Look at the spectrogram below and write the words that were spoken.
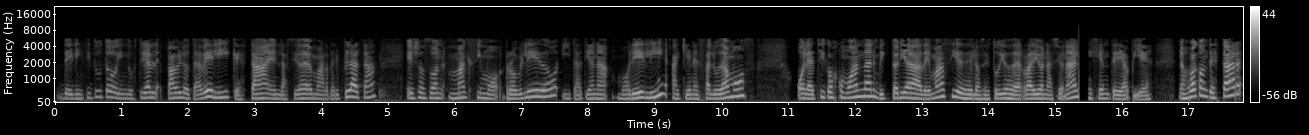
del Instituto Industrial Pablo Tabelli, que está en la ciudad de Mar del Plata. Ellos son Máximo Robledo y Tatiana Morelli, a quienes saludamos. Hola chicos, ¿cómo andan? Victoria de Masi desde los estudios de Radio Nacional y gente de a pie. Nos va a contestar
